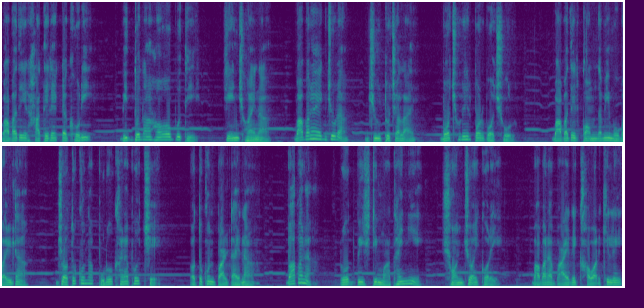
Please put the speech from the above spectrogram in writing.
বাবাদের হাতের একটা ঘড়ি বিদ্য না হওয়া অবধি চেঞ্জ হয় না। বাবারা একজোড়া জুতো চালায় বছরের পর বছর। বাবাদের কম দামি মোবাইলটা যতক্ষণ না পুরো খারাপ হচ্ছে, ততক্ষণ পাল্টায় না। বাবারা রোদ বৃষ্টি মাথায় নিয়ে সঞ্চয় করে। বাবারা বাইরে খাওয়ার খেলে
